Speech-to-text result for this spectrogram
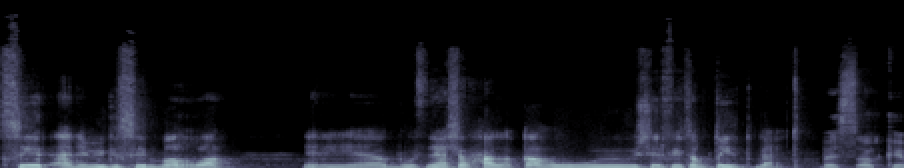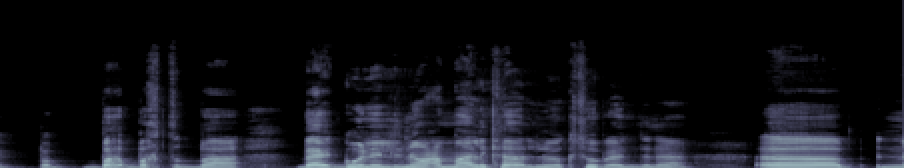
تصير أنمي قصير مرة يعني أبو 12 حلقة ويصير في تمطيط بعد. بس okay بخت بقول اللي نوعا ما اللي مكتوب عندنا آه إن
